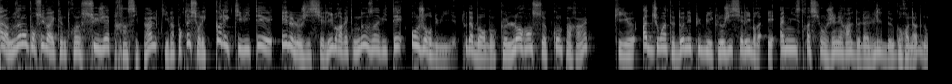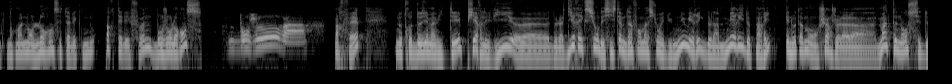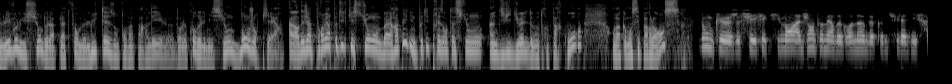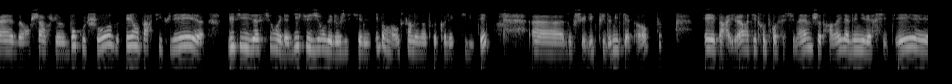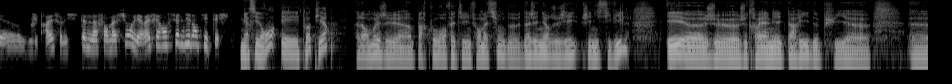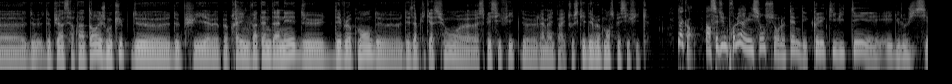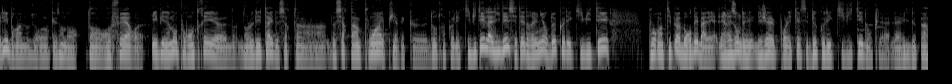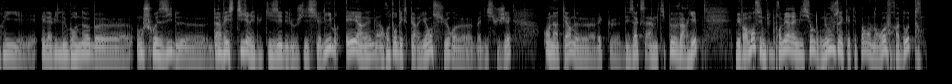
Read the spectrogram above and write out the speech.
Alors, nous allons poursuivre avec notre sujet principal qui va porter sur les collectivités et le logiciel libre avec nos invités aujourd'hui. Tout d'abord, donc, Laurence Comparin, qui est adjointe données publiques, logiciel libre et administration générale de la ville de Grenoble. Donc, normalement, Laurence est avec nous par téléphone. Bonjour, Laurence. Bonjour. Parfait. Notre deuxième invité, Pierre Lévy, euh, de la direction des systèmes d'information et du numérique de la mairie de Paris, et notamment en charge de la, maintenance et de l'évolution de la plateforme Lutèce dont on va parler euh, dans le cours de l'émission. Bonjour Pierre. Alors déjà, première petite question bah, rapide, une petite présentation individuelle de votre parcours. On va commencer par Laurence. Donc euh, je suis effectivement adjointe au maire de Grenoble, comme tu l'as dit Fred, en charge de beaucoup de choses, et en particulier l'utilisation et la diffusion des logiciels libres au sein de notre collectivité. Euh, donc je suis élue depuis 2014. Et par ailleurs, à titre professionnel, je travaille à l'université euh, où je travaille sur les systèmes d'information et les référentiels d'identité. Merci Laurent. Et toi Pierre? Alors moi j'ai un parcours, en fait j'ai une formation d'ingénieur de, génie civil et euh, je, travaille à la mairie de Paris depuis, depuis un certain temps et je m'occupe de, depuis à peu près une vingtaine d'années du développement de, des applications spécifiques de la mairie de Paris, tout ce qui est développement spécifique. D'accord. Alors c'est une première émission sur le thème des collectivités et, du logiciel libre. Hein. Nous aurons l'occasion d'en refaire, euh, évidemment, pour entrer euh, dans, le détail de certains, de certains points et puis avec euh, d'autres collectivités. Là, l'idée, c'était de réunir deux collectivités pour un petit peu aborder bah, les, raisons déjà pour lesquelles ces deux collectivités, donc la, ville de Paris et, la ville de Grenoble, ont choisi d'investir et d'utiliser des logiciels libres et un, retour d'expérience sur bah, des sujets en interne euh, avec euh, des axes un petit peu variés. Mais vraiment, c'est une, première émission, donc ne vous inquiétez pas, on en refera d'autres.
